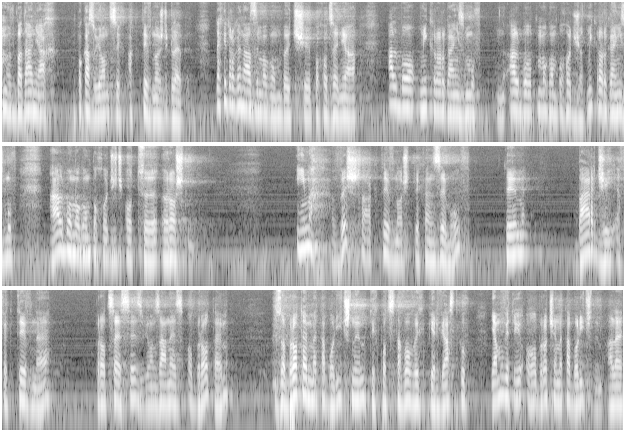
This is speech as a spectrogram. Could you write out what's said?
w badaniach pokazujących aktywność gleby. Dehydrogenazy mogą być pochodzenia albo mikroorganizmów, albo mogą pochodzić od mikroorganizmów, albo mogą pochodzić od e, roślin. Im wyższa aktywność tych enzymów, tym bardziej efektywne procesy związane z obrotem, z obrotem metabolicznym tych podstawowych pierwiastków. Ja mówię tutaj o obrocie metabolicznym, ale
